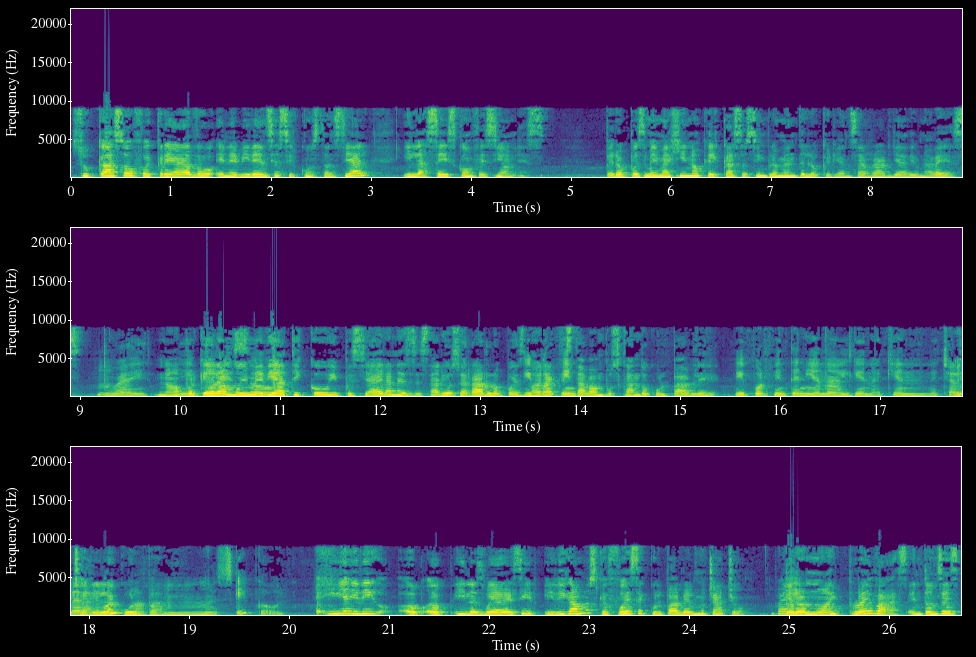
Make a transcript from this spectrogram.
Su caso fue creado en evidencia circunstancial y las seis confesiones. Pero pues me imagino que el caso simplemente lo querían cerrar ya de una vez. Right. ¿No? Y Porque por era muy eso- mediático y pues ya era necesario cerrarlo, pues Y no era que estaban buscando culpable. Y por fin tenían a alguien a quien echarle, Echarle la la culpa. culpa. Un scapegoat. Y ahí digo, y les voy a decir, y digamos que fuese culpable el muchacho, Right. pero no hay pruebas. Entonces,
